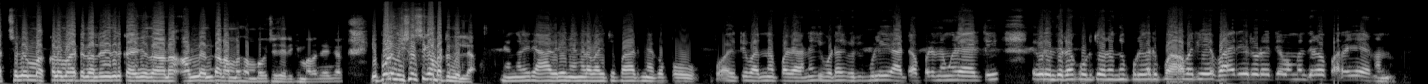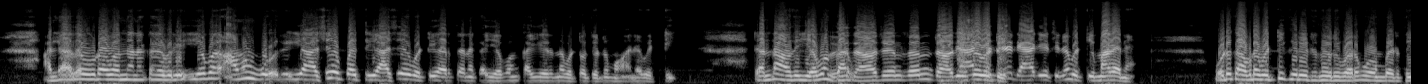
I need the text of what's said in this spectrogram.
അച്ഛനും മക്കളുമായിട്ട് നല്ല രീതിയിൽ കഴിഞ്ഞതാണ്. അന്ന് എന്താണ് അമ്മ സംഭവിച്ചത് ശരിക്കും പറഞ്ഞു കഴിഞ്ഞാൽ? ഇപ്പോഴും വിശ്വസിക്കാൻ പറ്റുന്നില്ല. ഞങ്ങൾ രാവിലെ ഞങ്ങളെ വയറ്റുപാടിനൊക്കെ പോകും. പോയിട്ട് വന്നപ്പോഴാണ് ഇവിടെ ഒരു വിളിയാട്ട് അപ്പോഴും നമ്മൾ വിചാരിച്ച് ഇവരെന്തിനാ കുടിച്ചോണ്ടെന്ന് പിള്ളേർ ഭാര്യ ഭാര്യയോടൊക്കെ എന്തിനോ പറയണമെന്ന് അല്ലാതെ ഇവിടെ വന്നനക്ക ഇവർ ഇവ അവൻ ഒരു ഈ അശയെ പറ്റി അശയെ വെട്ടി ചേർത്തനക്ക യവൻ കയ്യിരുന്ന വെട്ടത്തിട്ട് മോനെ വെട്ടി. രണ്ടാമത് യവൻ രാജേന്ദ്രൻ രാജേഷിനെ വെട്ടി. രാജേഷിനെ- വെട്ടി മകനെ. ഒടുക്ക അവിടെ വെട്ടിക്കീറിയിരുന്ന ഒരു വെറു പോകുമ്പോഴത്തെ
